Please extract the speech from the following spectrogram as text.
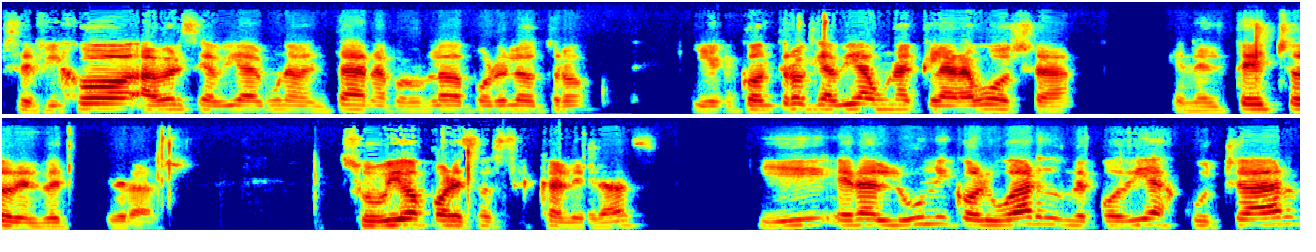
se fijó a ver si había alguna ventana por un lado o por el otro y encontró que había una claraboya en el techo del Bet Subió por esas escaleras y era el único lugar donde podía escuchar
